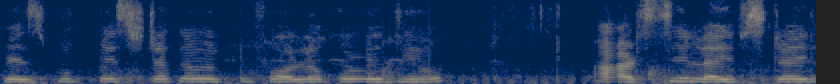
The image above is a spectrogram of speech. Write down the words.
ফেসবুক পেজটাকেও একটু ফলো করে দিও। আর সি লাইফস্টাইল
